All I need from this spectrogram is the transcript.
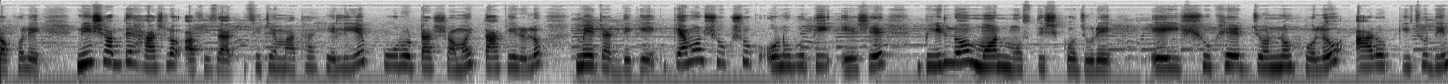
দখলে। নিঃশব্দে হাসলো অফিসার। সিটে মাথা হেলিয়ে পুরোটা সময় তাকিয়ে রইল মেয়েটার দিকে। কেমন সুখ সুখ অনুভূতি এসে ভিড়ল মন মস্তিষ্ক জুড়ে। এই সুখের জন্য হলেও আরও কিছুদিন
